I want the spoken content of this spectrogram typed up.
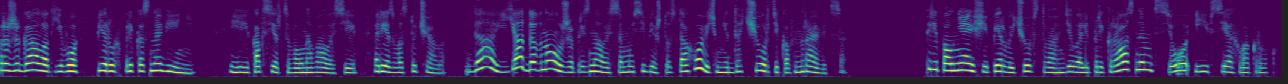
прожигало от его первых прикосновений, и как сердце волновалось и резво стучало. Да, я давно уже призналась самой себе, что Стахович мне до чертиков нравится. Переполняющие первые чувства делали прекрасным все и всех вокруг.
